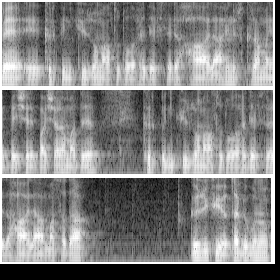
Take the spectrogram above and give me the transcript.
ve e, 40.216 dolar hedefleri hala henüz kıramaya beşeri başaramadığı 40.216 dolar hedefleri de hala masada gözüküyor. Tabi bunu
